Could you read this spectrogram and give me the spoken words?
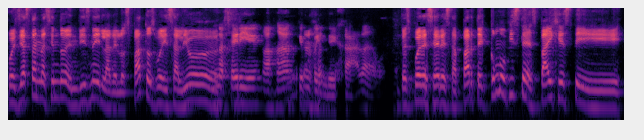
Pues ya están haciendo en Disney la de los patos, güey. Salió. Una serie, ajá, qué pendejada, güey. Entonces puede ser esta parte. ¿Cómo viste a Spike, este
